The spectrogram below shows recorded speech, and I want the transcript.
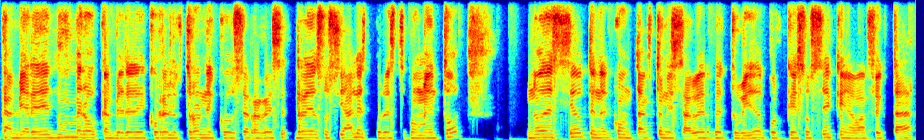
cambiaré de número, cambiaré de correo electrónico, cerraré redes sociales por este momento. No deseo tener contacto ni saber de tu vida porque eso sé que me va a afectar.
